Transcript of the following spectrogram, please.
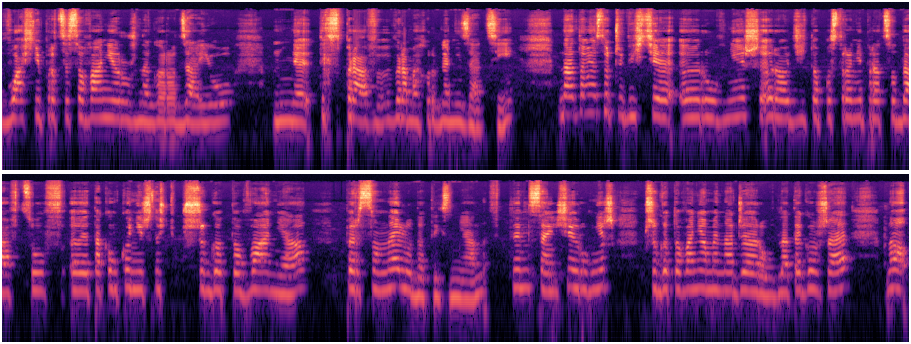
właśnie procesowanie różnego rodzaju tych spraw w ramach organizacji. Natomiast oczywiście również rodzi to po stronie pracodawców taką konieczność przygotowania personelu do tych zmian, w tym sensie również przygotowania menadżerów, dlatego że no,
